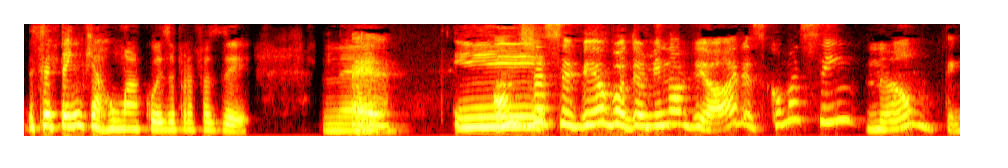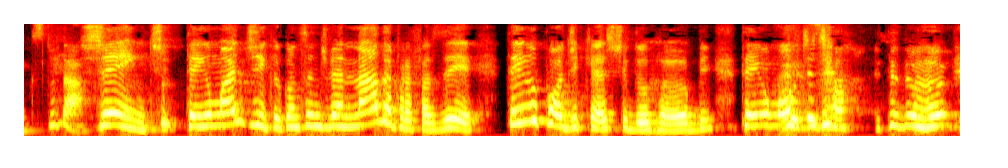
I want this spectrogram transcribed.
Você tem que arrumar coisa para fazer, né? É. E... Onde já se viu? Vou dormir nove horas? Como assim? Não, tem que estudar. Gente, tem uma dica. Quando você não tiver nada para fazer, tem o podcast do Hub, tem um monte de do Hub,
